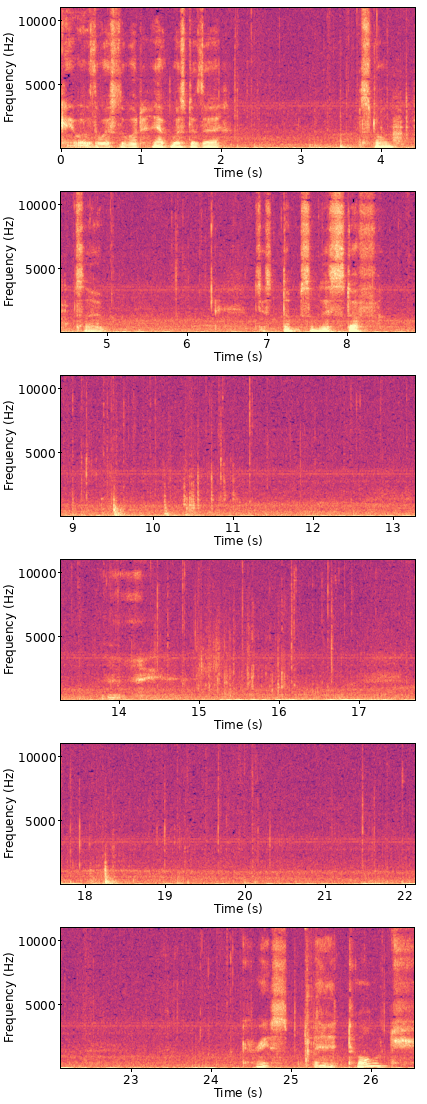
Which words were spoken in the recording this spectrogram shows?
Okay, the of the wood? Yeah, worst of the storm. So just dump some of this stuff. Create a spare torch.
